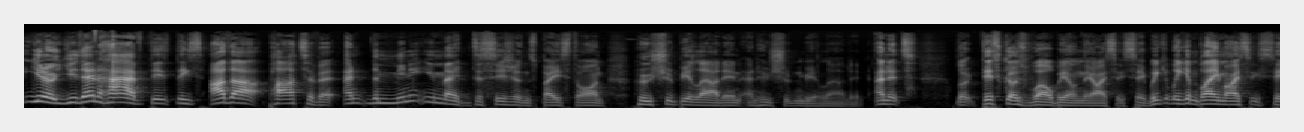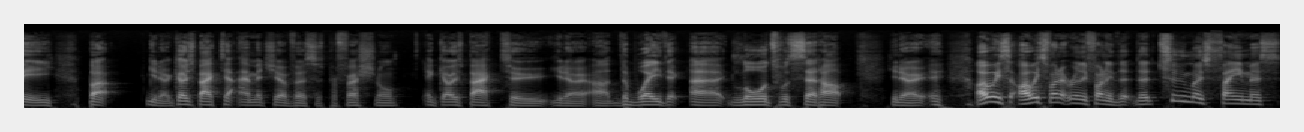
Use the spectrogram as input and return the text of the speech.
you know, you then have these, these other parts of it. And the minute you make decisions based on who should be allowed in and who shouldn't be allowed in, and it's, look, this goes well beyond the ICC. We can, we can blame ICC, but, you know, it goes back to amateur versus professional. It goes back to, you know, uh, the way that uh, Lords was set up. You know, I always, I always find it really funny that the two most famous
